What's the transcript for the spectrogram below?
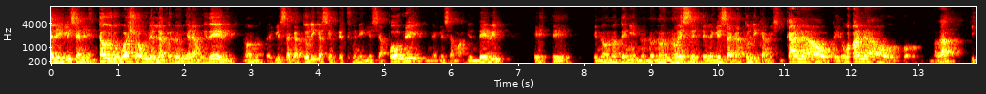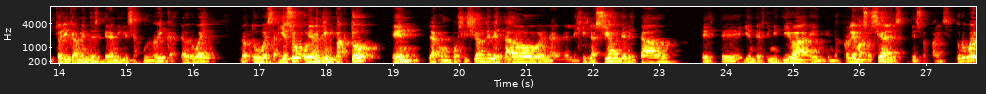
de la iglesia en el Estado uruguayo, aún en la colonia, era muy débil. Nuestra iglesia católica siempre fue una iglesia pobre, una iglesia más bien débil. Este, que no, no, tenía, no, no, es este, la iglesia católica mexicana o peruana, o, ¿verdad? Históricamente eran iglesias muy ricas. La Uruguay no tuvo esa. Y eso obviamente impactó en la composición del Estado, en la, legislación del Estado, este, y en definitiva en, los problemas sociales de esos países. Uruguay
